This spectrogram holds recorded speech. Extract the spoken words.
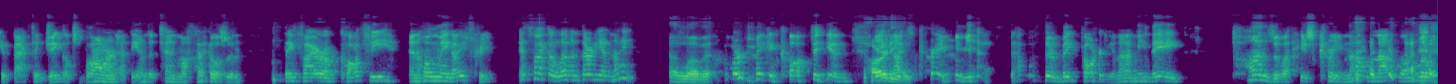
get back to Jacob's barn at the end of 10 miles and they fire up coffee and homemade ice cream. It's like 11:30 at night. I love it. We're drinking coffee and ice cream. Yeah, that was their big party. And I mean, they ate tons of ice cream, not not one little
